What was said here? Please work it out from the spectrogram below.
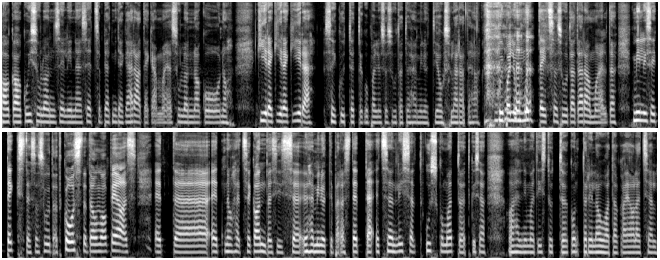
aga kui sul on selline see, et sa pead midagi ära tegema ja sul on nagu noh, kiire, kiire, kiire, sa ei kujuta ette, kui palju sa suudad ühe minuti jooksul ära teha, kui palju mõtteid sa suudad ära mõelda, milliseid tekste sa suudad koostada oma peas, et, äh, et noh, et see kanda siis ühe minuti pärast ette, et see on lihtsalt uskumatu, et kui sa vahel niimoodi istud kontorilaua taga ja oled seal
